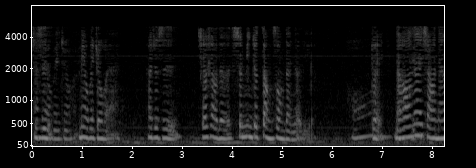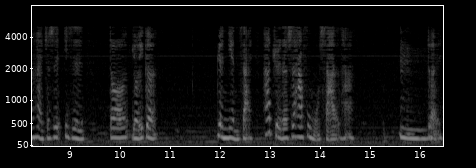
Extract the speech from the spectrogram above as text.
就是没有被救回来，没有被救回来，他就是。小小的生命就葬送在那里了。哦，对，然后那小男孩就是一直都有一个怨念在，他觉得是他父母杀了他。嗯，对，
